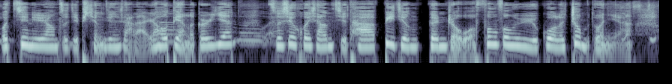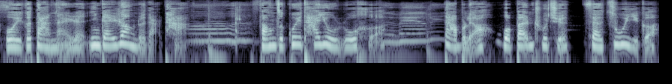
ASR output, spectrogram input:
我尽力让自己平静下来，然后点了根烟，仔细回想起他毕竟跟着我风风雨雨过了这么多年，我一个大男人应该让着点他。房子归他又如何？大不了我搬出去再租一个。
